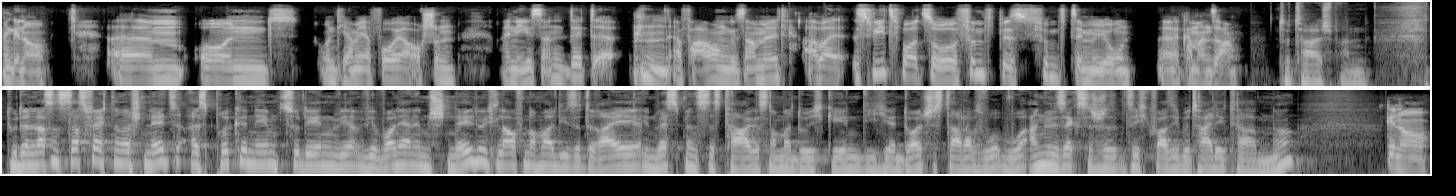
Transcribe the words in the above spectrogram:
Genau. Ähm, und, und die haben ja vorher auch schon einiges an Erfahrung gesammelt. Aber Sweet Spot so 5 bis 15 Millionen, äh, kann man sagen. Total spannend. Du, dann lass uns das vielleicht nochmal schnell als Brücke nehmen zu denen, wir, wir wollen ja im Schnelldurchlauf nochmal diese drei Investments des Tages nochmal durchgehen, die hier in deutsche Startups, wo, wo angelsächsische sich quasi beteiligt haben, ne? Genau.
